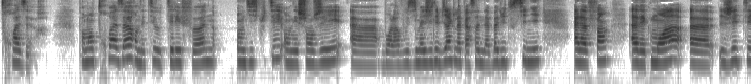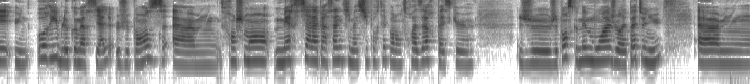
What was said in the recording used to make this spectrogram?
3 heures pendant trois heures, on était au téléphone, on discutait, on échangeait. Euh, bon, alors vous imaginez bien que la personne n'a pas du tout signé à la fin avec moi. Euh, j'étais une horrible commerciale, je pense. Euh, franchement, merci à la personne qui m'a supportée pendant trois heures parce que je, pense que même moi, j'aurais pas tenu. Euh,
